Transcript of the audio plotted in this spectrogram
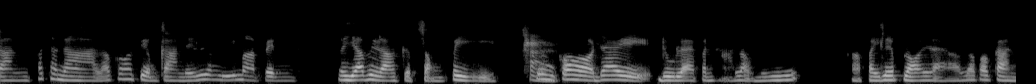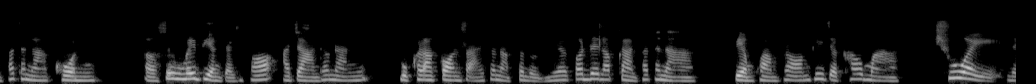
การพัฒนาแล้วก็เตรียมการในเรื่องนี้มาเป็นระยะเวลาเกือบสองปี ซึ่งก็ได้ดูแลปัญหาเหล่านี้ไปเรียบร้อยแล้ว แล้วก็การพัฒนาคนซึ่งไม่เพียงแต่เฉพาะอาจารย์เท่านั้น บุคลากรสายสนับสนุนเนี่ยก็ได้รับการพัฒนาเตรียมความพร้อมที่จะเข้ามา ช่วยใน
